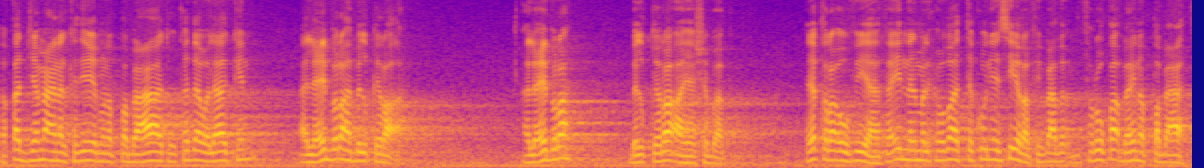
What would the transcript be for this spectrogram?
فقد جمعنا الكثير من الطبعات وكذا ولكن العبرة بالقراءة. العبرة بالقراءة يا شباب. اقرأوا فيها فإن الملحوظات تكون يسيرة في بعض الفروق بين الطبعات.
